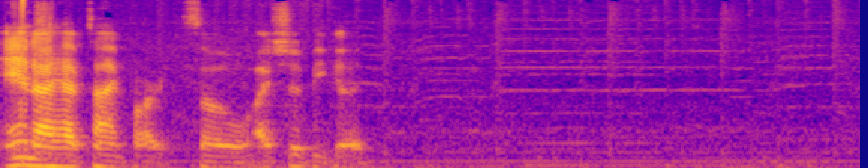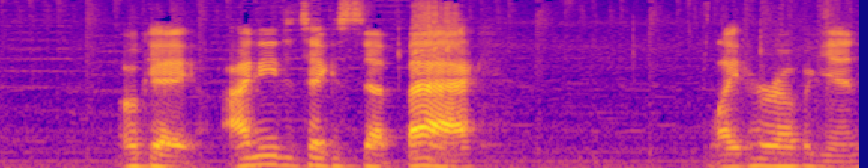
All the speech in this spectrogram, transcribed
And I have time part, so I should be good. Okay, I need to take a step back, light her up again.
